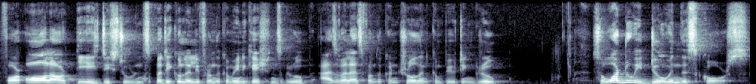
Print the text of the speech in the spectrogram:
for all our PhD students, particularly from the communications group as well as from the control and computing group. So what do we do in this course?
